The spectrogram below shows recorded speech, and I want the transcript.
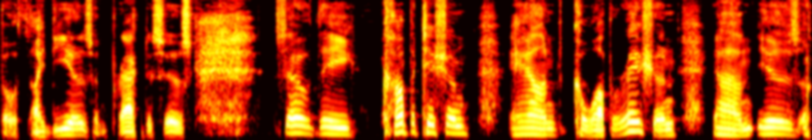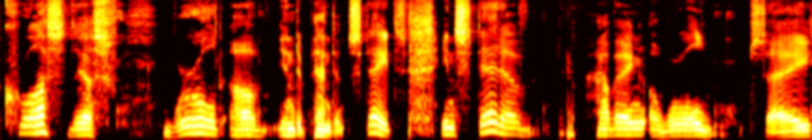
both ideas and practices. So the competition and cooperation um, is across this world of independent states instead of having a world, say,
